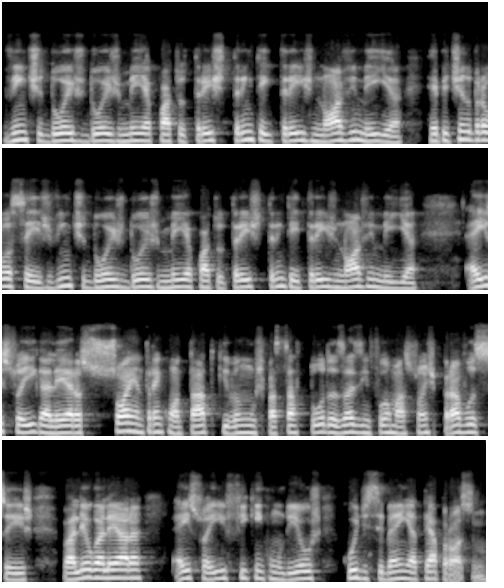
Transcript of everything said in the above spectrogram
22 2643 3396. Repetindo para vocês, 22 2643 3396. É isso aí, galera. Só entrar em contato que vamos passar todas as informações para vocês. Valeu, galera. É isso aí. Fiquem com Deus. Cuide-se bem e até a próxima.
